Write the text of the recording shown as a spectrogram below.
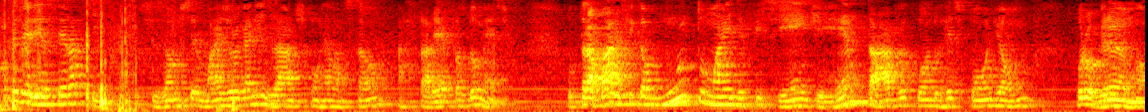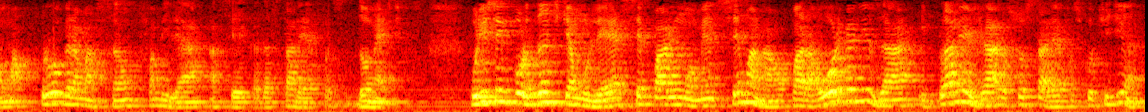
Não deveria ser assim. Precisamos ser mais organizados com relação às tarefas domésticas. O trabalho fica muito mais eficiente e rentável quando responde a um programa, uma programação familiar acerca das tarefas domésticas. Por isso é importante que a mulher separe um momento semanal para organizar e planejar as suas tarefas cotidianas.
